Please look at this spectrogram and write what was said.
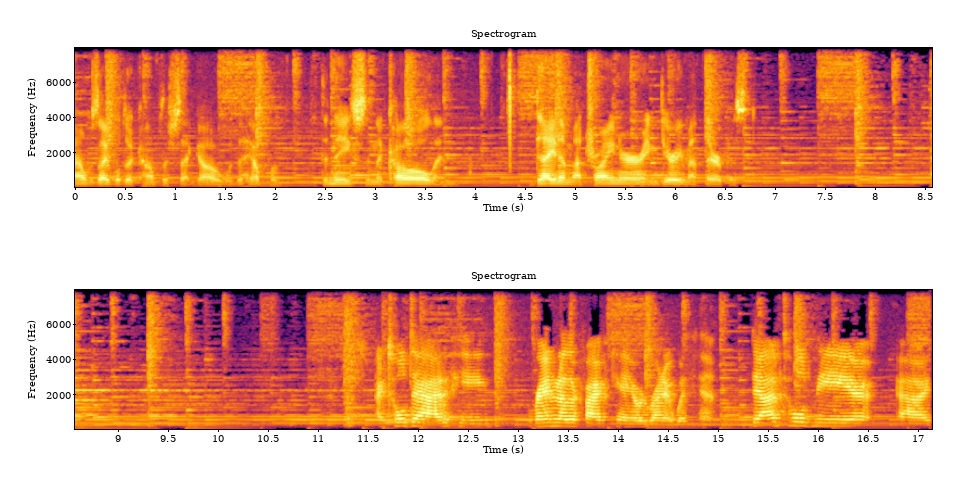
I was able to accomplish that goal with the help of Denise and Nicole and Dana, my trainer, and Gary, my therapist. I told Dad if he ran another 5K, I would run it with him. Dad told me, uh, I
